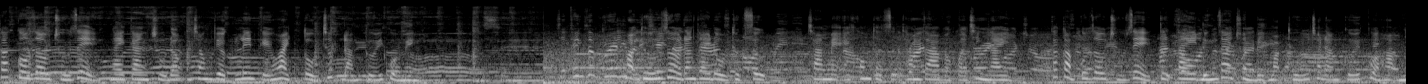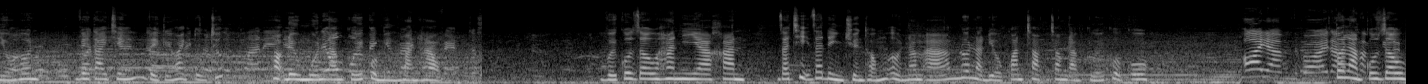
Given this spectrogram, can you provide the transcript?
các cô dâu chú rể ngày càng chủ động trong việc lên kế hoạch tổ chức đám cưới của mình. Mọi thứ giờ đang thay đổi thực sự. Cha mẹ không thật sự tham gia vào quá trình này. Các cặp cô dâu chú rể tự tay đứng ra chuẩn bị mọi thứ cho đám cưới của họ nhiều hơn. Về tài chính, về kế hoạch tổ chức, họ đều muốn đám cưới của mình hoàn hảo. Với cô dâu Hania Khan, giá trị gia đình truyền thống ở Nam Á luôn là điều quan trọng trong đám cưới của cô. Tôi làm cô dâu,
